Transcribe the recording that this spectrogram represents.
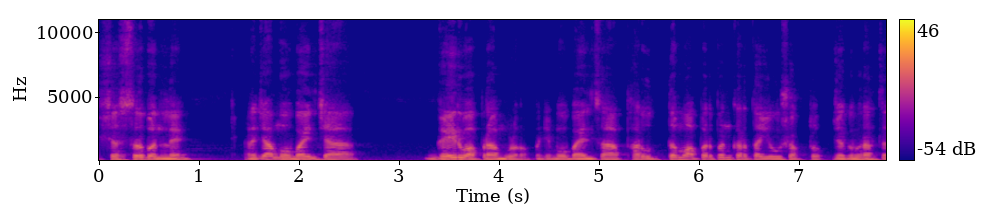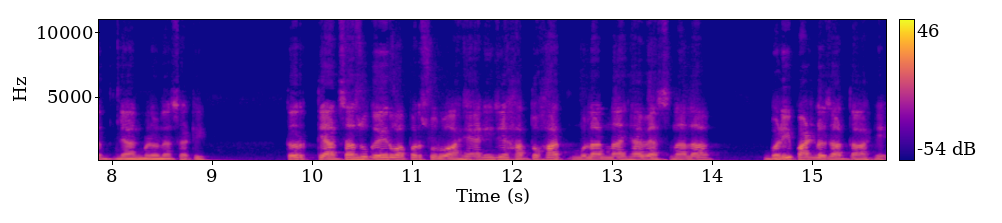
शस्त्र बनलंय आणि ज्या मोबाईलच्या गैरवापरामुळं म्हणजे मोबाईलचा फार उत्तम वापर पण करता येऊ शकतो जगभरातलं ज्ञान मिळवण्यासाठी. तर त्याचा जो गैरवापर सुरू आहे आणि जे हातोहात मुलांना ह्या व्यसनाला बळी पाडलं जातं आहे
